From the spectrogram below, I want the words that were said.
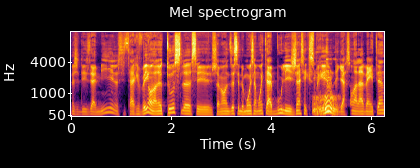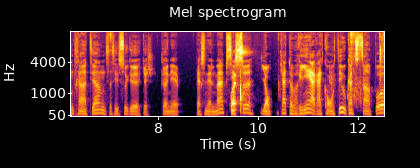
J'ai des amis, c'est arrivé, on en a tous. Là, justement, on disait c'est de moins en moins tabou, les gens s'expriment, des garçons dans la vingtaine, trentaine, ça c'est sûr que, je connais personnellement. Puis c'est ça, quand tu n'as rien à raconter ou quand tu te sens pas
